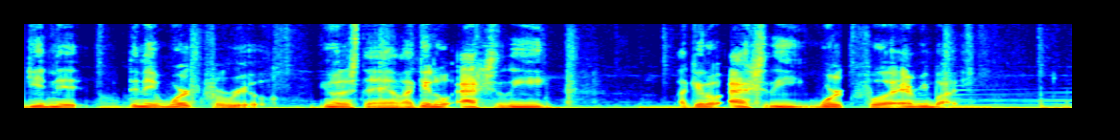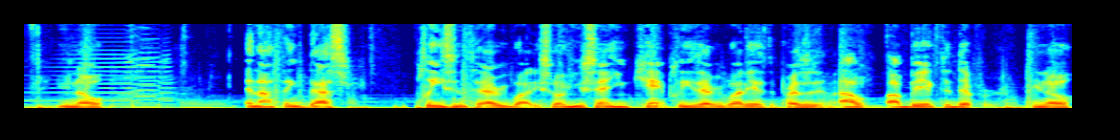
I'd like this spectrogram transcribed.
getting it, then it work for real. You understand? Like it'll actually, like it'll actually work for everybody. You know, And I think that's pleasing to everybody. So if you're saying you can't please everybody as the president, I, I beg to differ. You know,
